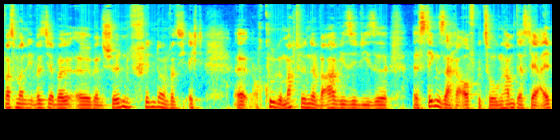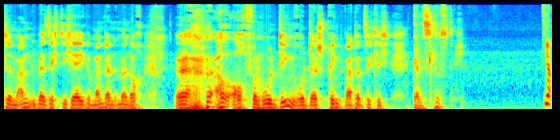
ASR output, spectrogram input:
Was man, was ich aber äh, ganz schön finde und was ich echt äh, auch cool gemacht finde, war, wie sie diese äh, Sting-Sache aufgezogen haben, dass der alte Mann, über 60-jährige Mann, dann immer noch äh, auch von hohen Dingen runterspringt, war tatsächlich ganz lustig. Ja,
